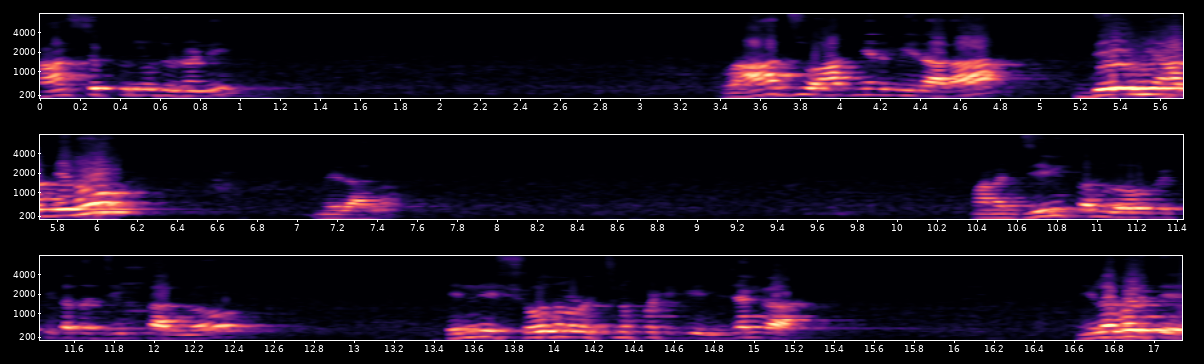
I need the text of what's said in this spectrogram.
కాన్సెప్ట్ ఉందో చూడండి. రాజు ఆజ్ఞను మీరాలా? దేవుని ఆజ్ఞను మీరాలా? మన జీవితంలో వ్యక్తిగత జీవితాల్లో ఎన్ని శోధనలు వచ్చినప్పటికీ నిజంగా నిలబడితే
